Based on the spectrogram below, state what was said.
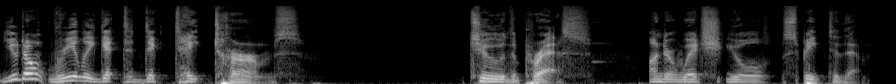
you don't really get to dictate terms to the press under which you'll speak to them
